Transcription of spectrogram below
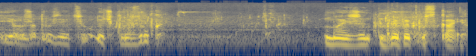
Я вже, друзі, цю удочку з рук майже не випускаю.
